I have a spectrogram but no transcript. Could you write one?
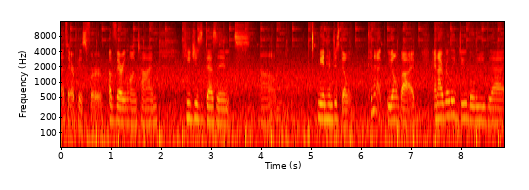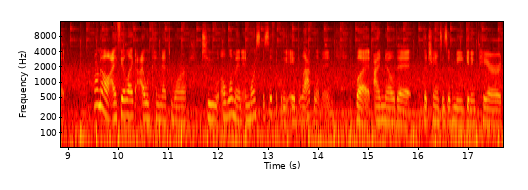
a therapist for a very long time. He just doesn't, um, me and him just don't connect. We don't vibe. And I really do believe that, I don't know, I feel like I would connect more to a woman and more specifically a black woman. But I know that the chances of me getting paired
